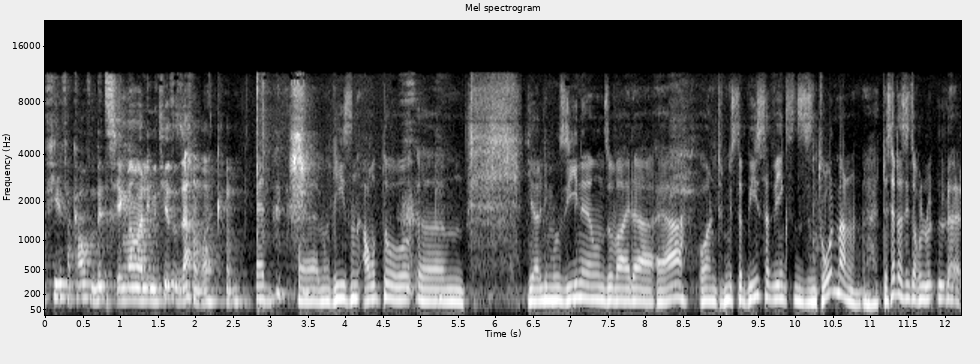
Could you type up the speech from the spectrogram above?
viel verkaufen, bis ich irgendwann mal limitierte Sachen machen kann. ähm, Riesenauto, ähm, ja, Limousine und so weiter, ja. Und Mr. Beast hat wenigstens diesen Tonmann. Das hätte er sich doch le- le-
